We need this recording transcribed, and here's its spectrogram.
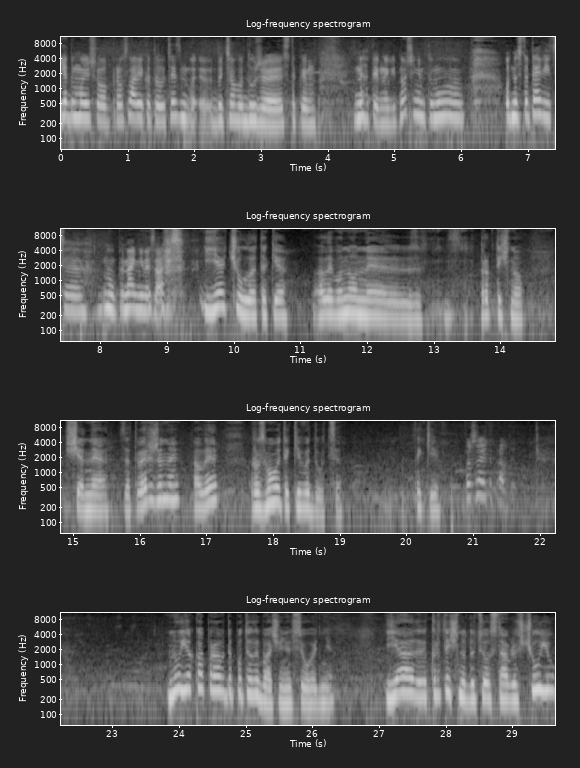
я думаю, що православ'я і католицизм е, до цього дуже з таким негативним відношенням, тому одностатеві це, ну, принаймні не зараз. Я чула таке, але воно не практично ще не затверджене, але розмови такі ведуться. Такі. Вважаєте правдою? Ну, яка правда по телебаченню сьогодні? Я критично до цього ставлюсь, чую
